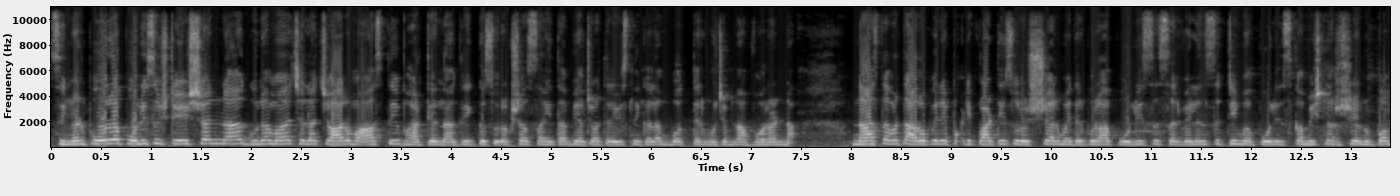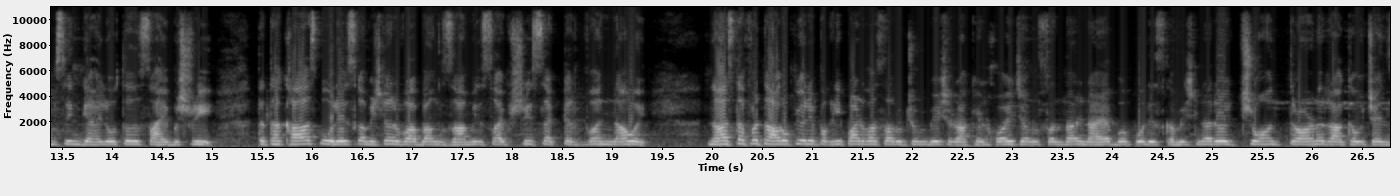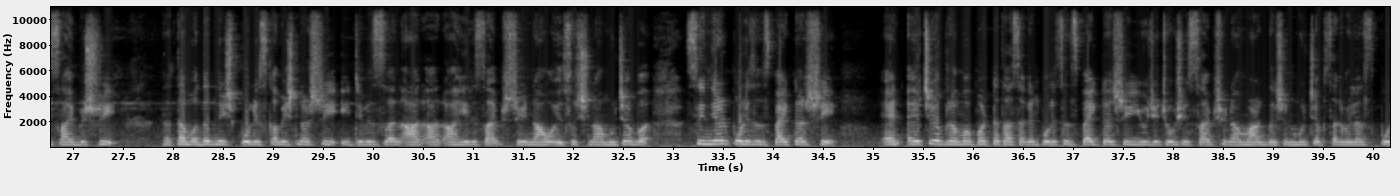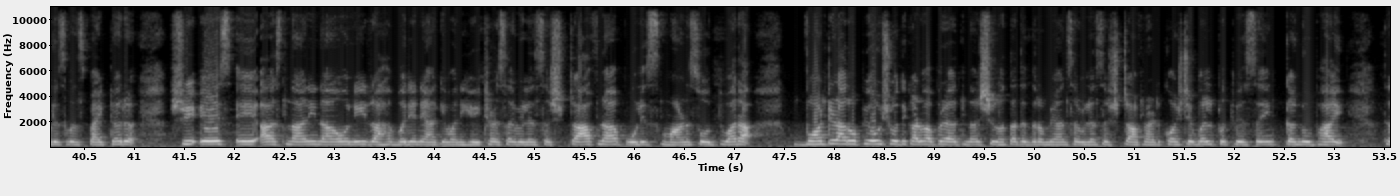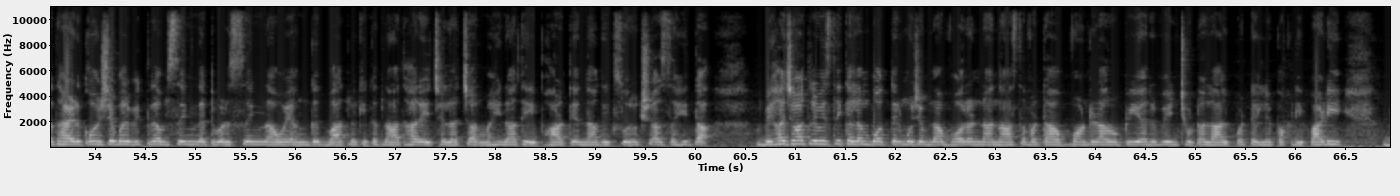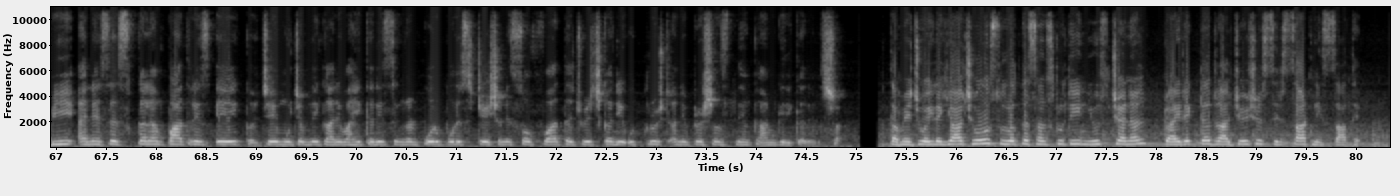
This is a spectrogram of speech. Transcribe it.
Singanpor police સ્ટેશનના ગુનામાં છેલ્લા ચાર માસથી ભારતીય નાગરિક સુરક્ષા સંહિતા બે હજાર ત્રેવીસની કલમ બોતેર મુજબના વોરંટના નાસ્તા વર્તા આરોપીને પકડી પાડતી સુરત શહેર Maidarpura police surveillance team police commissioner Shri Anupamsinh Gehlot સાહેબ શ્રી તથા ખાસ પોલીસ કમિશનર વાબાંગ ઝામીર સાહેબ શ્રી સેક્ટર વન નાઓએ નાસ્તા ફરતા આરોપીઓને પકડી પાડવા સારું ઝુંબેશ રાખેલ હોય જે અનુસંધાને નાયબ પોલીસ કમિશનર જોન ત્રણ રાઘવ જૈન સાહેબ તથા મદદનીશ police commissioner Shri E division R R Ahir સાહેબ શ્રી નાઓએ સૂચના મુજબ senior police inspector Shri N H Brahmbhatt તથા second police inspector Shri U Joshi સાહેબ શ્રીના માર્ગદર્શન મુજબ surveillance police inspector Shri S A Asnani રાહબરી અને આગેવાની હેઠળ સર્વેલન્સ સ્ટાફના પોલીસ માણસો દ્વારા વોન્ટેડ આરોપીઓ શોધી કાઢવા પ્રયત્નશીલ હતા. તે દરમિયાન સર્વેલન્સ સ્ટાફના હેડ કોન્સ્ટેબલ પૃથ્વીસિંહ કનુભાઈ તથા હેડ કોન્સ્ટેબલ વિક્રમસિંહ નટવરસિંહ નાઓએ અંગત બાતમી હકીકતના આધારે છેલ્લા ચાર મહિનાથી ભારતીય નાગરિક સુરક્ષા સંહિતા બે હજાર ત્રેવીસની કલમ બોતેર મુજબના વોરંટના નાસ્તા ફરતા વોન્ટેડ આરોપી અરવિંદ છોટાલાલ પટેલને પકડી પાડી. બી એનએસએસ કલમ પાંત્રીસ એક જે મુજબની કાર્યવાહી કરી સિંગણપુર પોલીસ સ્ટેશને સોંપવા તજવીજ કરી ઉત્કૃષ્ટ અને પ્રશંસનીય કામગીરી કરેલ છે. તમે જોઈ રહ્યા છો Surat Sanskriti news channel, director Rajesh સિરસાટની સાથે.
